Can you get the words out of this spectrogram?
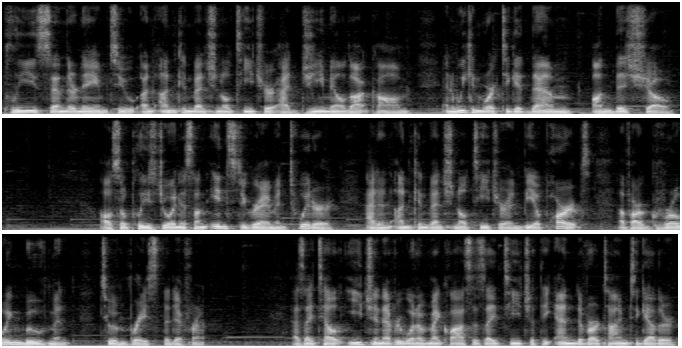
please send their name to an unconventional teacher at gmail.com and we can work to get them on this show. Also, please join us on Instagram and Twitter at an unconventional teacher and be a part of our growing movement to embrace the different. As I tell each and every one of my classes I teach at the end of our time together,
